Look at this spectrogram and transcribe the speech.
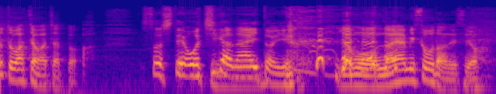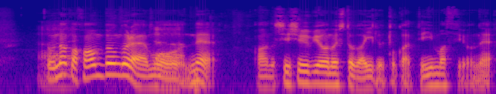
ょっとわちゃわちゃと。そしてオチがないという。いやもう悩み相談ですよ。でもなんか半分ぐらいはもうね、あの、歯周病の人がいるとかって言いますよね。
